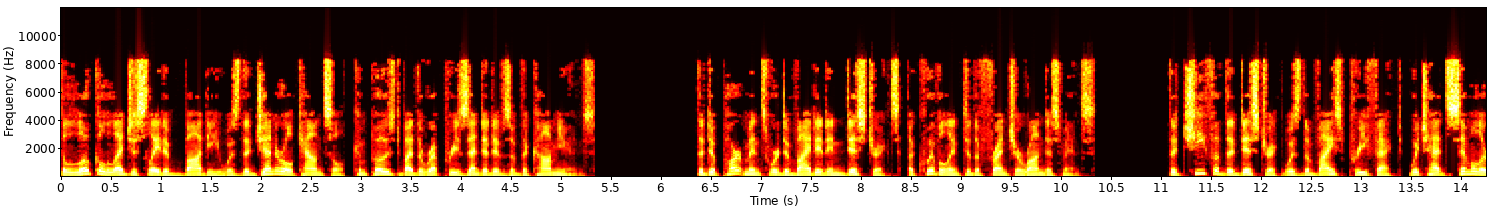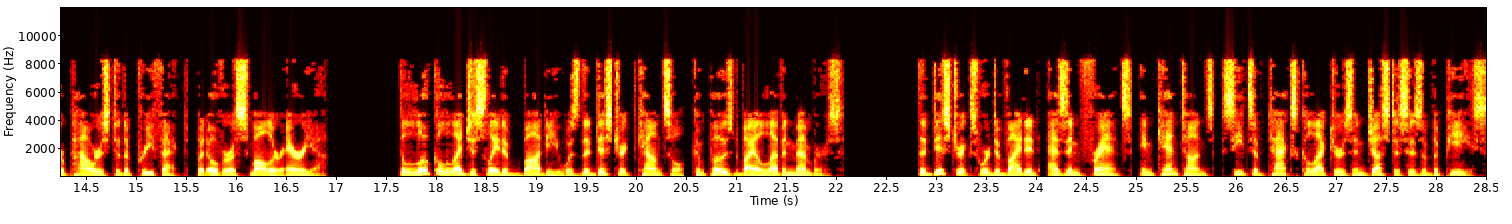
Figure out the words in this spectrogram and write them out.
The local legislative body was the General Council, composed by the representatives of the communes. The departments were divided in districts, equivalent to the French arrondissements. The chief of the district was the vice prefect, which had similar powers to the prefect, but over a smaller area. The local legislative body was the district council, composed by 11 members. The districts were divided, as in France, in cantons, seats of tax collectors and justices of the peace.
